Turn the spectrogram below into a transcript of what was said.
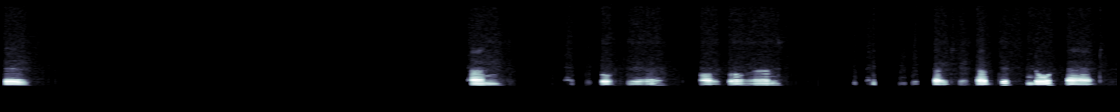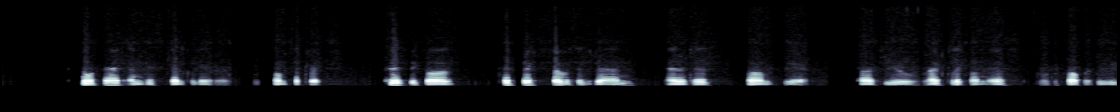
there's and go here all programs right here now this notepad notepad and this calculator is from Citrix. It is because Citrix services ran and it is from here. Now if you right click on this go to properties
